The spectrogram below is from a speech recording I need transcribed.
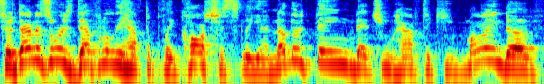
So dinosaurs definitely have to play cautiously. Another thing that you have to keep mind of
